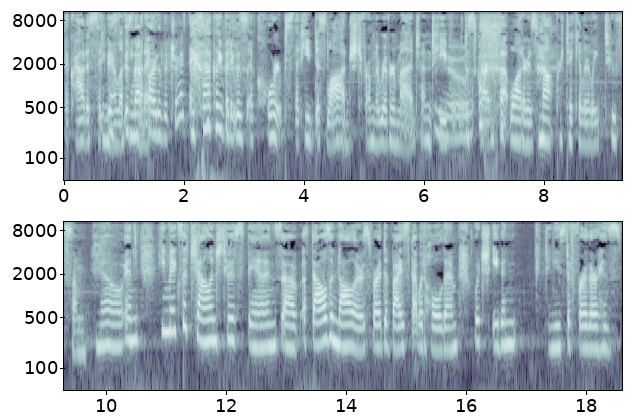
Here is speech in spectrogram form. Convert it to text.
the crowd is sitting there Is- looking is that at part it. of the trick? Exactly, but it was a corpse that he dislodged from the river mud, and he Ew. described that water as not particularly toothsome. No, and he makes a challenge to his fans of a thousand dollars for a device that would hold him, which even continues to further his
